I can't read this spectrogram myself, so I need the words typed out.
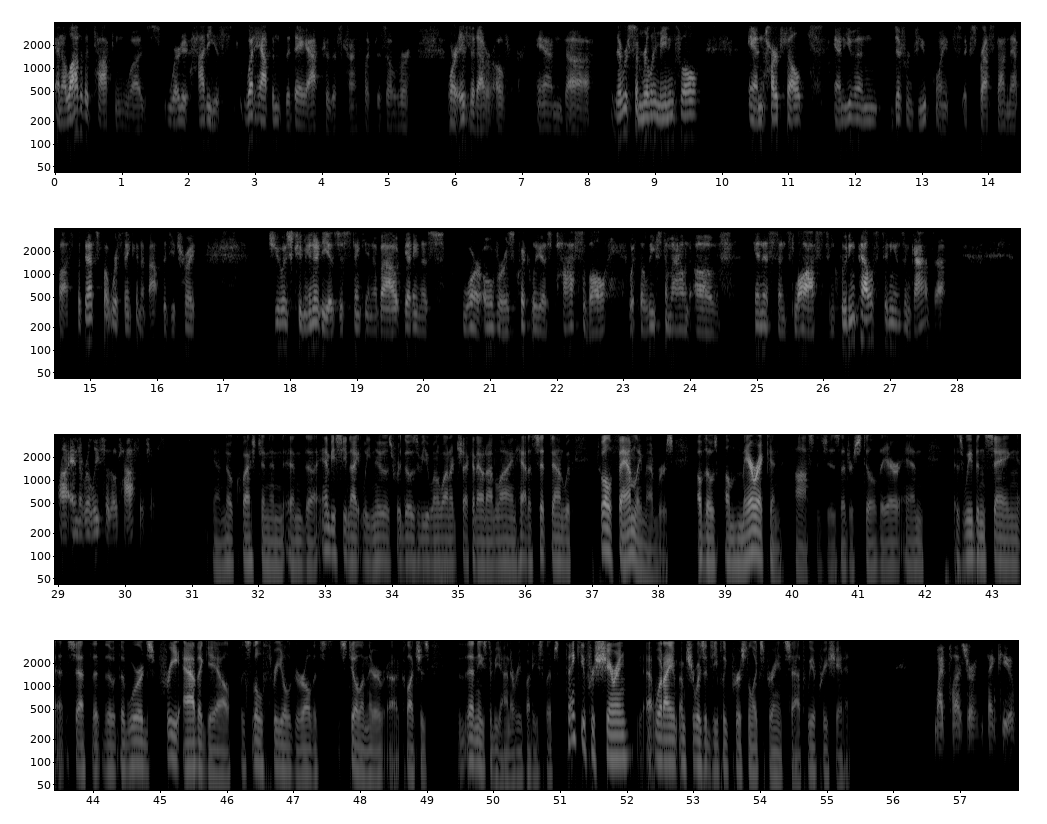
and a lot of the talking was where did how do you what happens the day after this conflict is over, or is it ever over? And uh, there were some really meaningful and heartfelt and even different viewpoints expressed on that bus. But that's what we're thinking about the Detroit Jewish community is just thinking about getting this war over as quickly as possible with the least amount of innocents lost, including Palestinians in Gaza, uh, and the release of those hostages. Yeah, no question. And and uh, NBC Nightly News, for those of you who want to check it out online, had a sit down with 12 family members of those American hostages that are still there. And as we've been saying, uh, Seth, the, the, the, words free Abigail, this little three year old girl that's still in their uh, clutches, that needs to be on everybody's lips. Thank you for sharing uh, what I, am sure was a deeply personal experience, Seth. We appreciate it. My pleasure. Thank you.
